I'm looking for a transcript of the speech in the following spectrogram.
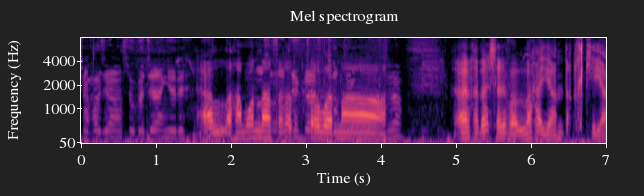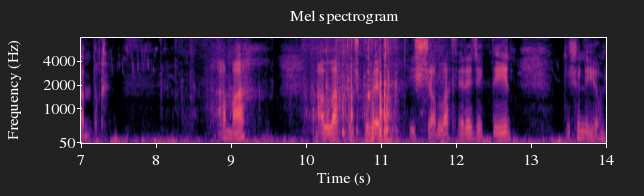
Çakacaksın, sokacaksın geri. Allah'ım ondan sonra tekrar tavana. Arkadaşlar vallahi yandık ki yandık. Ama Allah güç kuvvet inşallah verecek deyin düşünüyorum.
